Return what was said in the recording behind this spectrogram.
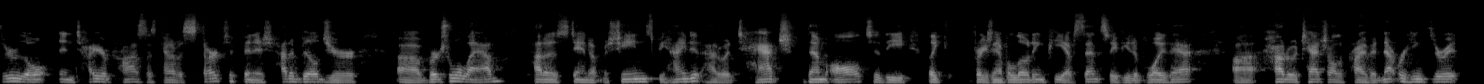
through the entire process, kind of a start to finish, how to build your uh, virtual lab, how to stand up machines behind it, how to attach them all to the, like, for example, loading pfSense. So if you deploy that, uh, how to attach all the private networking through it,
